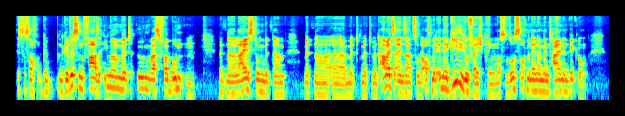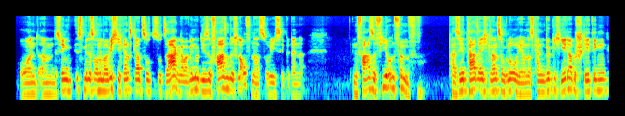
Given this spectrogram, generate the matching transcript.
ist das auch in gewissen Phase immer mit irgendwas verbunden. Mit einer Leistung, mit einem, mit, einer, äh, mit, mit, mit Arbeitseinsatz oder auch mit Energie, die du vielleicht bringen musst. Und so ist es auch mit deiner mentalen Entwicklung. Und ähm, deswegen ist mir das auch nochmal wichtig, ganz klar zu, zu sagen. Aber wenn du diese Phasen durchlaufen hast, so wie ich sie benenne, in Phase 4 und 5 passiert tatsächlich Glanz und Glorie. Und das kann wirklich jeder bestätigen,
